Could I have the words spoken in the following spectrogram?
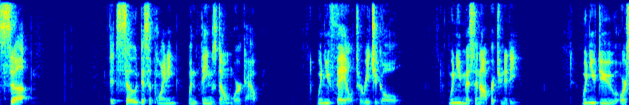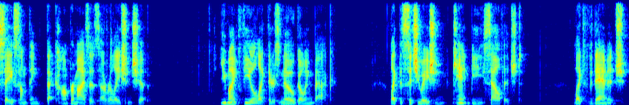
Sup? It's so disappointing when things don't work out. When you fail to reach a goal. When you miss an opportunity. When you do or say something that compromises a relationship. You might feel like there's no going back. Like the situation can't be salvaged. Like the damage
